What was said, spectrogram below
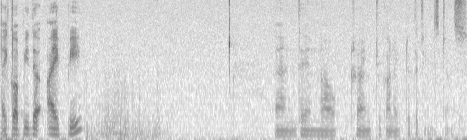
I copy the IP and then now trying to connect to that instance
